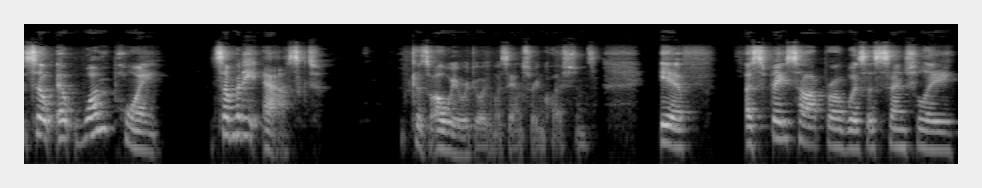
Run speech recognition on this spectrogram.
so at one point, somebody asked, because all we were doing was answering questions, if a space opera was essentially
